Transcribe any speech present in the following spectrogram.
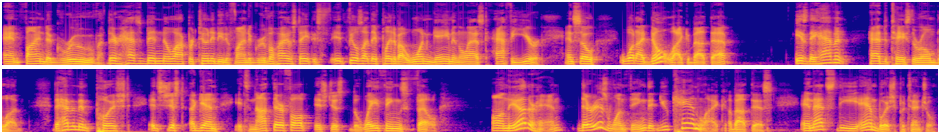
and find a groove. There has been no opportunity to find a groove. Ohio State, it feels like they've played about one game in the last half a year. And so, what I don't like about that is they haven't had to taste their own blood. They haven't been pushed. It's just, again, it's not their fault. It's just the way things fell. On the other hand, there is one thing that you can like about this, and that's the ambush potential.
